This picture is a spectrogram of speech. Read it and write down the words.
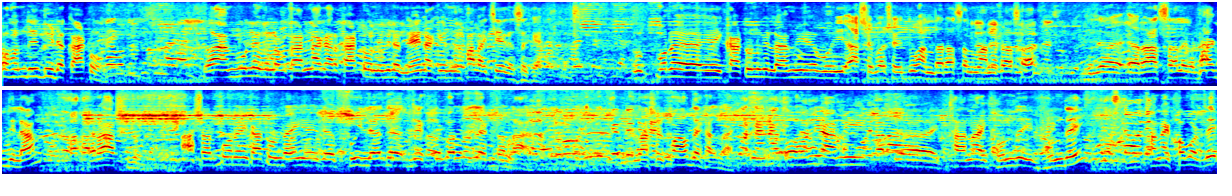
তখন দিয়ে দুইটা কার্টন তো আমি মনে করলাম কার না কার কার্টন এগুলো নেয় না, কিন্তু ফালাইছে গেছে কে? তো পরে এই কার্টুনগুলো আমি ওই আশেপাশে দোকানদার আসাল, মানুষ আসার যে এরা আসাল ডাক দিলাম, এরা আসলো। আসার পরে এই কার্টুনটা খুইলে দেখতে পারল যে একটা লাশ। লাশের পাও দেখা যায়। তখনই আমি থানায় ফোন দিই ফোন দিই থানায় খবর দিই।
